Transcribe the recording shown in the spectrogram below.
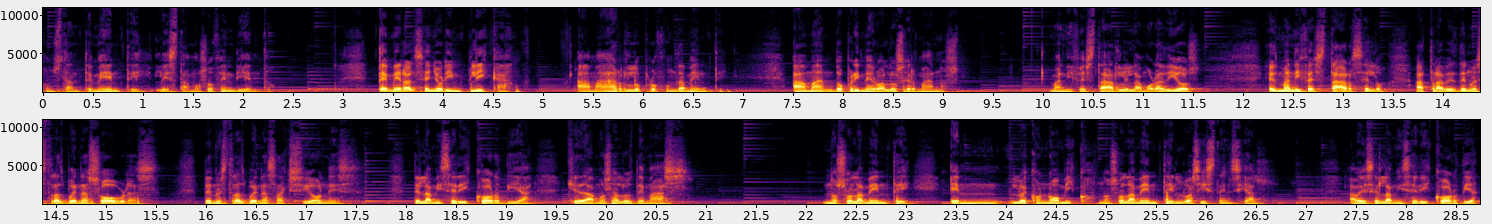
constantemente le estamos ofendiendo. Temer al Señor implica amarlo profundamente, amando primero a los hermanos. Manifestarle el amor a Dios es manifestárselo a través de nuestras buenas obras, de nuestras buenas acciones, de la misericordia que damos a los demás. No solamente en lo económico, no solamente en lo asistencial. A veces la misericordia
